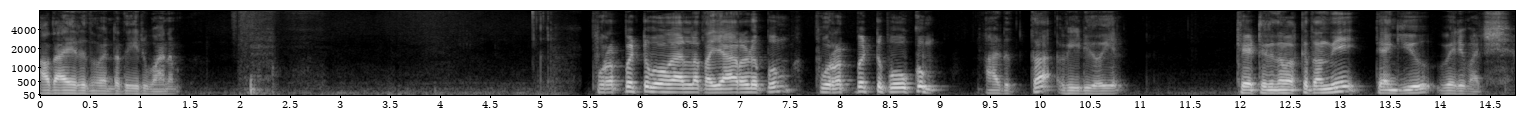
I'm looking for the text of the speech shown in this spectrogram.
അതായിരുന്നു എന്റെ തീരുമാനം. പുറപ്പെട്ടു പോകാനുള്ള തയ്യാറെടുപ്പും പുറപ്പെട്ടു പോക്കും. അടുത്ത വീഡിയോയിൽ. കേട്ടിരുന്നവർക്ക് നന്ദി. താങ്ക് യു വെരി മച്ച്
